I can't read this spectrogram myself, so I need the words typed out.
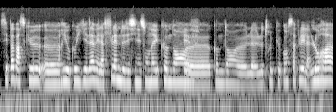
C'est pas parce que Ryoko Ikeda avait la flemme de dessiner son œil comme dans, euh, comme dans le, le truc, comment s'appelait là Laura,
